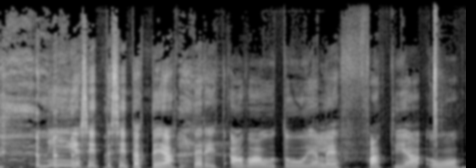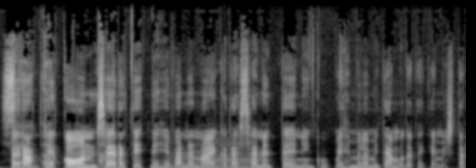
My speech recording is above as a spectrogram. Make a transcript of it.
niin, ja sitten sitä teatterit avautuu ja leffat ja operat ja konsertit, niin hyvänen mm. aika. Tässä nyt ei, niin kuin, eihän meillä mitään muuta tekemistä.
